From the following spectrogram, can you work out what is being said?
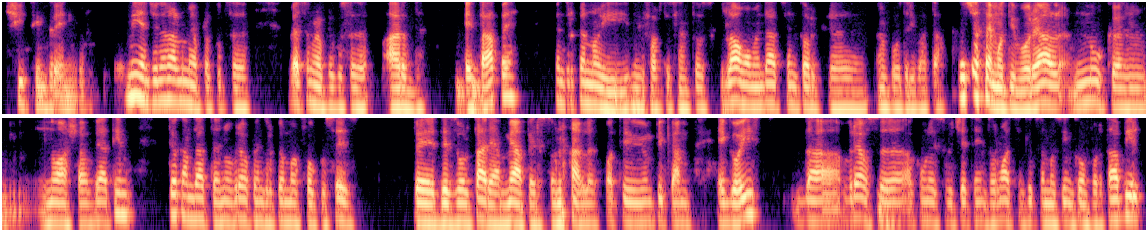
și țin traininguri. Mie, în general, nu mi-a plăcut să, viața nu mi-a plăcut să ard etape, pentru că nu e, nu e foarte sănătos. La un moment dat se întorc uh, împotriva ta. Deci asta e motivul real, nu că nu aș avea timp, deocamdată nu vreau pentru că mă focusez pe dezvoltarea mea personală. Poate e un pic cam egoist, dar vreau să acumulez suficiente informații încât să mă simt confortabil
